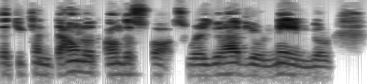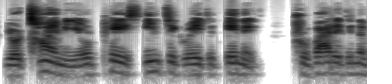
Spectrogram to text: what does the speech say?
that you can download on the spots where you have your name, your, your timing, your pace integrated in it, provided in a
